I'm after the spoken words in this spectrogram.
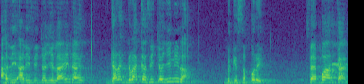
ahli-ahli Sinchonji lain dan gerak-gerakan Sinchonji inilah pergi seperit sebarkan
